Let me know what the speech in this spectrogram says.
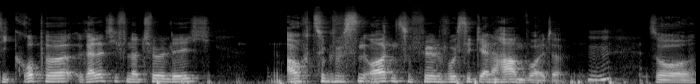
die Gruppe relativ natürlich auch zu gewissen Orten zu führen, wo ich sie gerne haben wollte. So,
